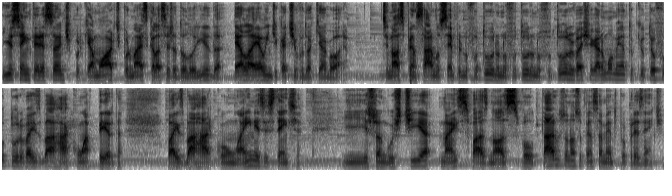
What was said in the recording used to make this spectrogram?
E isso é interessante porque a morte, por mais que ela seja dolorida, ela é o indicativo do aqui e agora. Se nós pensarmos sempre no futuro, no futuro, no futuro, vai chegar um momento que o teu futuro vai esbarrar com a perda, vai esbarrar com a inexistência. E isso angustia, mas faz nós voltarmos o nosso pensamento para o presente.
